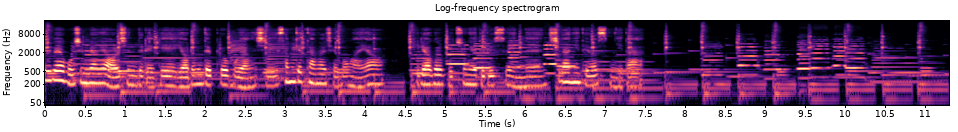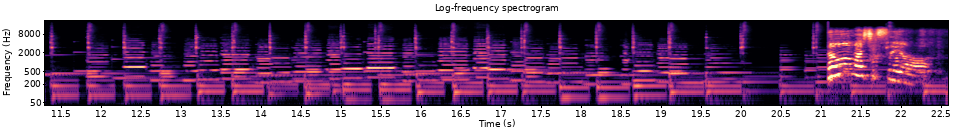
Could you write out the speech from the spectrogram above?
(750명의) 어르신들에게 여름 대표 보양식 삼계탕을 제공하여 기력을 보충해 드릴 수 있는 시간이 되었습니다. 너무 맛있어요.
